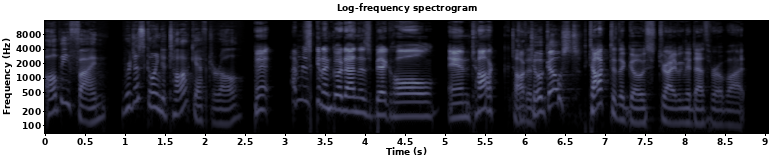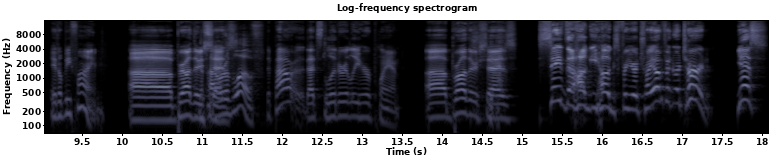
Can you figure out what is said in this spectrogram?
I'll be fine. We're just going to talk after all. Eh, I'm just gonna go down this big hole and talk. Talk the, to a ghost. talk to the ghost driving the death robot. It'll be fine. Uh, brother The says power of love. the power. That's literally her plan. Uh, brother says, "Save the huggy hugs for your triumphant return." Yes.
